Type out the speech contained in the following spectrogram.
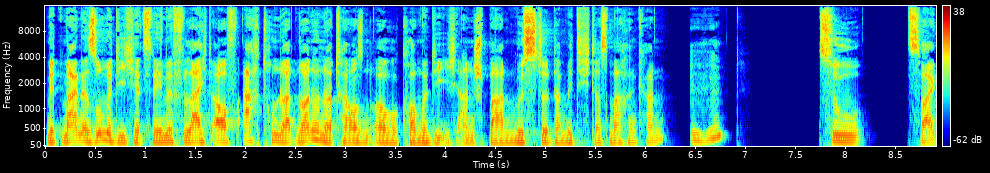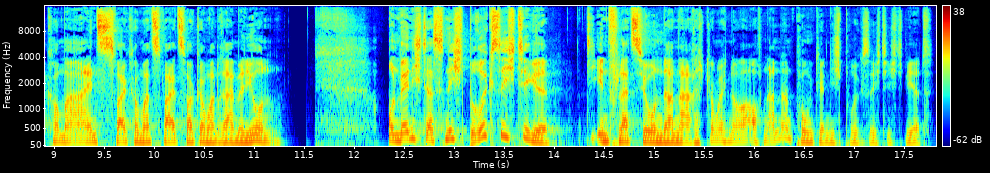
mit meiner Summe, die ich jetzt nehme, vielleicht auf 800, 900.000 Euro komme, die ich ansparen müsste, damit ich das machen kann. Mhm. Zu 2,1, 2,2, 2,3 Millionen. Und wenn ich das nicht berücksichtige, die Inflation danach, ich komme gleich noch auf einen anderen Punkt, der nicht berücksichtigt wird,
